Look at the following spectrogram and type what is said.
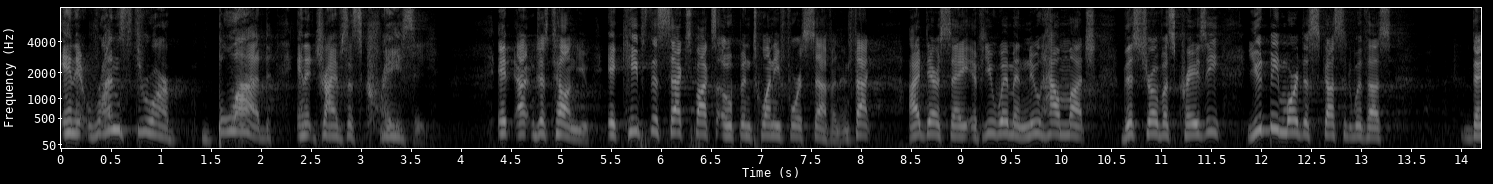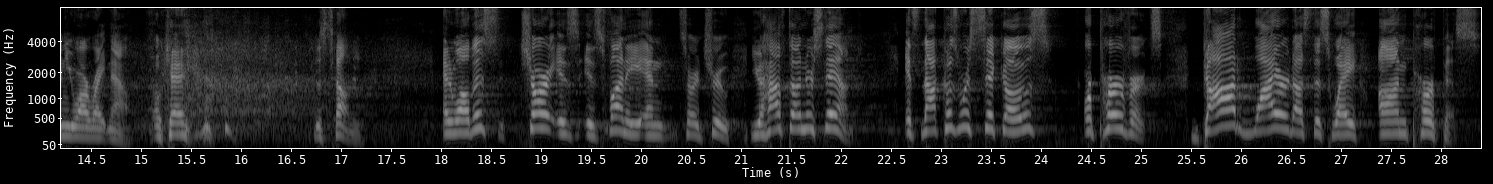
And it runs through our blood and it drives us crazy. It, I'm just telling you, it keeps the sex box open 24 7. In fact, I dare say, if you women knew how much this drove us crazy, you'd be more disgusted with us than you are right now, okay? Just tell me. And while this chart is, is funny and sort of true, you have to understand it's not because we're sickos or perverts. God wired us this way on purpose.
